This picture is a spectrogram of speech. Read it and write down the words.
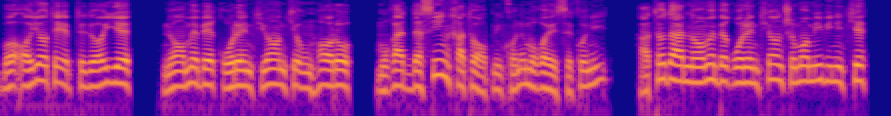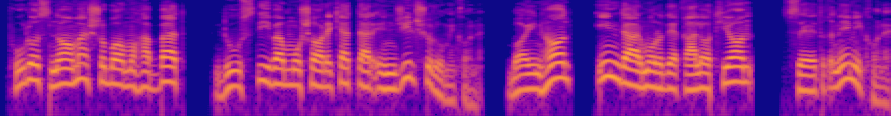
با آیات ابتدایی نامه به قرنتیان که اونها رو مقدسین خطاب می‌کنه مقایسه کنید. حتی در نامه به قرنتیان شما می‌بینید که پولس نامش رو با محبت دوستی و مشارکت در انجیل شروع می‌کنه. با این حال این در مورد غلاطیان صدق نمی‌کنه.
